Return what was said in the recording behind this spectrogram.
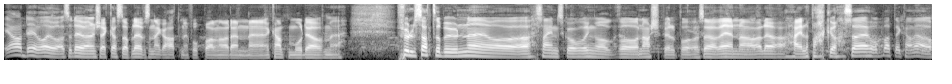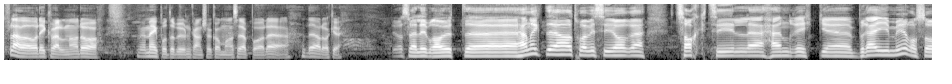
Ja, det var jo altså, det er jo den kjekkeste opplevelsen jeg har hatt med fotballen. og den eh, kampen mot Jerv med fullsatt tribune og sein skåringer og nachspiel på Sør Arena og det var hele pakka. Så jeg håper at det kan være flere av de kveldene. Og da med meg på tribunen kanskje komme og se på. Det, det er dere. Det høres veldig bra ut. eh, Henrik, det tror jeg vi sier eh, takk til uh, Henrik Breimyr. Og så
